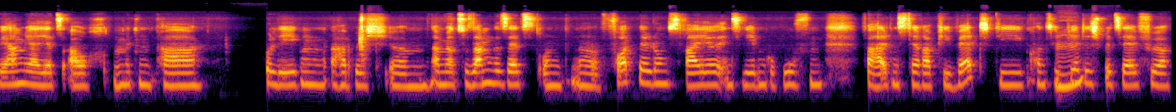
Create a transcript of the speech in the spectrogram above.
wir haben ja jetzt auch mit ein paar Kollegen habe ich, ähm, haben wir zusammengesetzt und eine Fortbildungsreihe ins Leben gerufen, Verhaltenstherapie WET, die konzipiert mhm. ist speziell für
